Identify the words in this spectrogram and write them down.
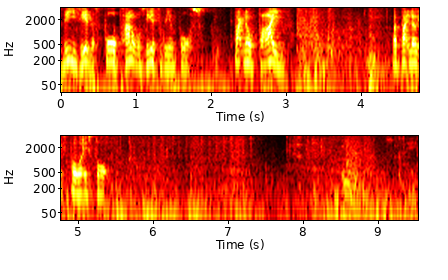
These here, there's four panels here to reinforce. In fact, no, five. In fact, no, it's four. It's four. Ooh, that was great.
